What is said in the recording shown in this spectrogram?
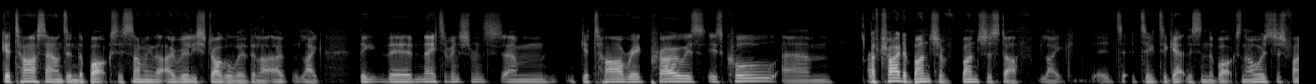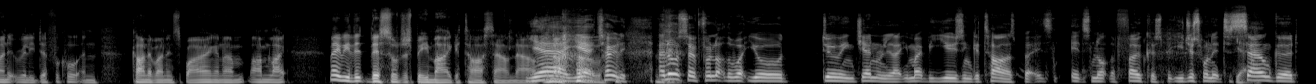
guitar sounds in the box is something that I really struggle with. And like I, like the the Native Instruments um, Guitar Rig Pro is is cool. Um, I've tried a bunch of bunch of stuff like uh, to, to to get this in the box, and I always just find it really difficult and kind of uninspiring. And I'm I'm like maybe th- this will just be my guitar sound now. Yeah, yeah, totally. And also for a lot of the what you're doing generally, like you might be using guitars, but it's it's not the focus. But you just want it to Yeah. sound good.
